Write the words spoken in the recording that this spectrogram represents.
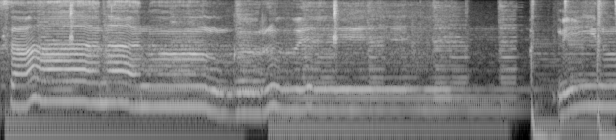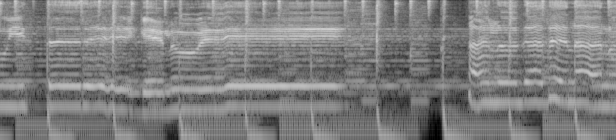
ದಾಸ ನಾನು ಗುರುವೇ ನೀನು ಇದ್ದರೆ ಗೆಲುವೆ. ಅಲುಗದೆ ನಾನು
